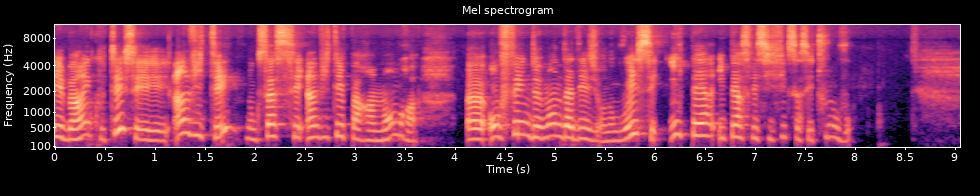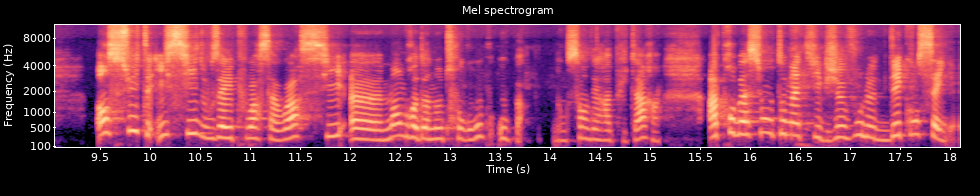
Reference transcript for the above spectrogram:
Eh ben, écoutez, c'est invité. Donc ça, c'est invité par un membre. Euh, on fait une demande d'adhésion. Donc vous voyez, c'est hyper, hyper spécifique. Ça, c'est tout nouveau. Ensuite, ici, vous allez pouvoir savoir si euh, membre d'un autre groupe ou pas. Donc ça, on verra plus tard. Approbation automatique, je vous le déconseille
